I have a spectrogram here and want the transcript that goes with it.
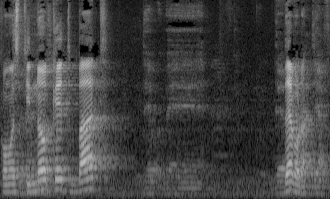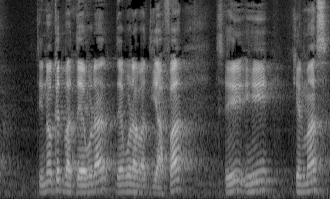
como es Tinoket Bat. De- de- Débora. Bat. Tinoket bat Débora, Débora bat Yafa, ¿sí? Y ¿quién más?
